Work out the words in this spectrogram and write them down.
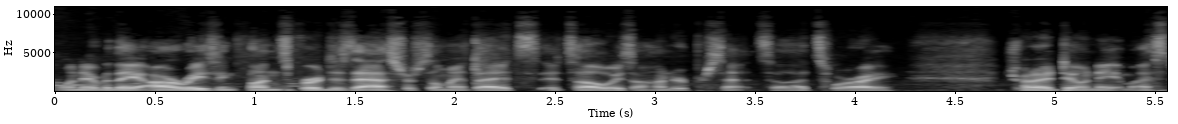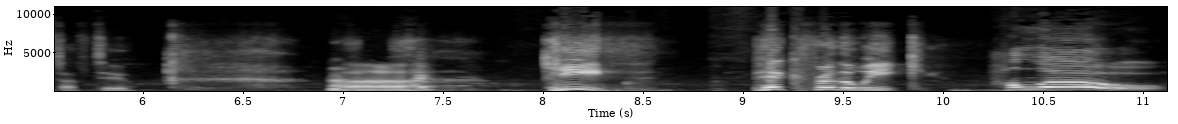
whenever they are raising funds for a disaster or something like that, it's it's always 100%. So that's where I try to donate my stuff to. Oh, Uh, okay. Keith, pick for the week. Hello.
